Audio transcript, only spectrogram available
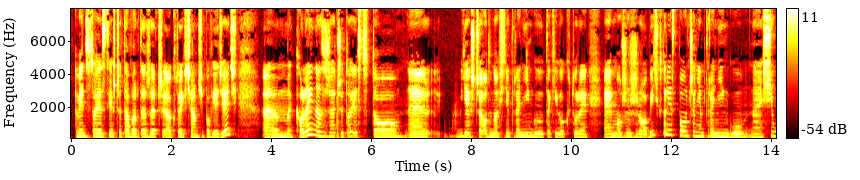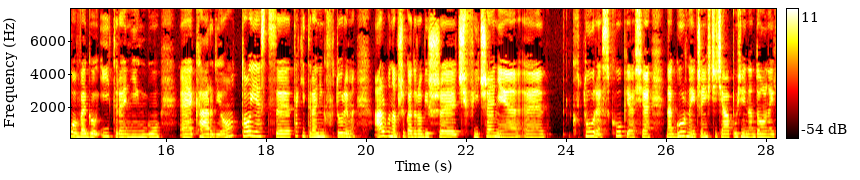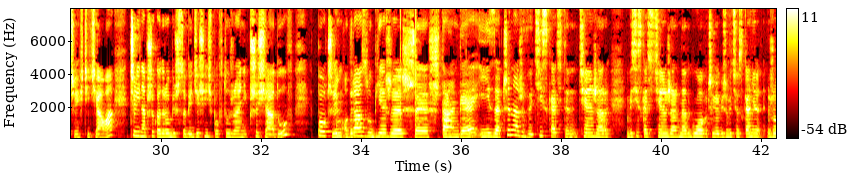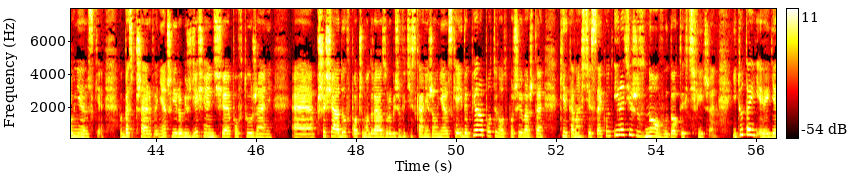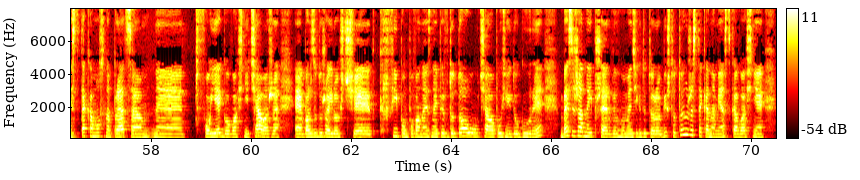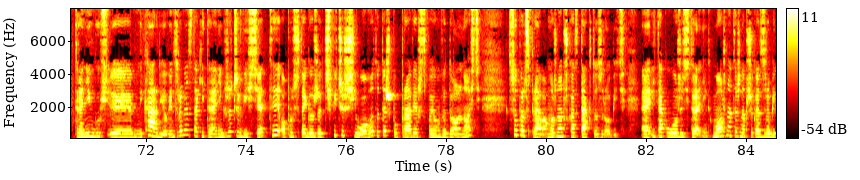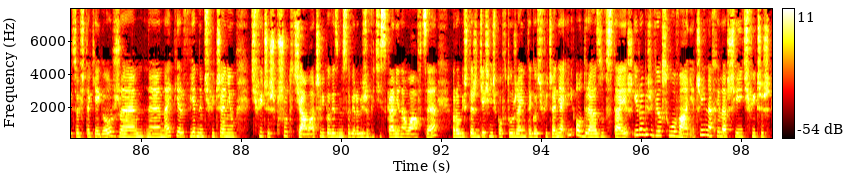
Więc to jest jeszcze ta warta rzecz, o której chciałam Ci powiedzieć. Kolejna z rzeczy to jest to e, jeszcze odnośnie treningu takiego, który e, możesz robić, który jest połączeniem treningu e, siłowego i treningu cardio. To jest taki trening, w którym albo na przykład robisz ćwiczenie które skupia się na górnej części ciała, później na dolnej części ciała, czyli na przykład robisz sobie 10 powtórzeń przysiadów, po czym od razu bierzesz e, sztangę i zaczynasz wyciskać ten ciężar, wyciskać ciężar nad głowę, czyli robisz wyciskanie żołnierskie bez przerwy, nie? Czyli robisz 10 e, powtórzeń przysiadów, po czym od razu robisz wyciskanie żołnierskie i dopiero po tym odpoczywasz te kilkanaście sekund i lecisz znowu do tych ćwiczeń. I tutaj e, jest taka mocna praca e, Twojego właśnie ciała, że e, bardzo duża ilość e, krwi pompowana jest najpierw do dołu ciała, później do góry, bez żadnej przerwy w momencie, gdy to robisz, to to już jest taka namiastka właśnie treningu e, cardio, więc robiąc taki trening, rzeczywiście Ty oprócz tego, że ćwiczysz siłowo, to też poprawiasz swoją wydolność. Super sprawa, można na przykład tak to zrobić. E, i tak ułożyć trening. Można też na przykład zrobić coś takiego, że e, najpierw w jednym ćwiczeniu ćwiczysz przód ciała, czyli powiedzmy sobie robisz wyciskanie na ławce, robisz też 10 powtórzeń tego ćwiczenia i od razu wstajesz i robisz wiosłowanie, czyli nachylasz się i ćwiczysz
